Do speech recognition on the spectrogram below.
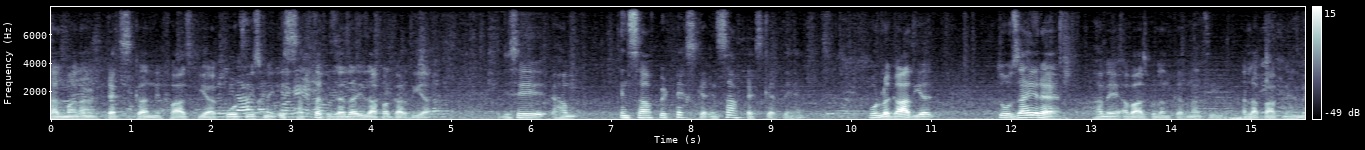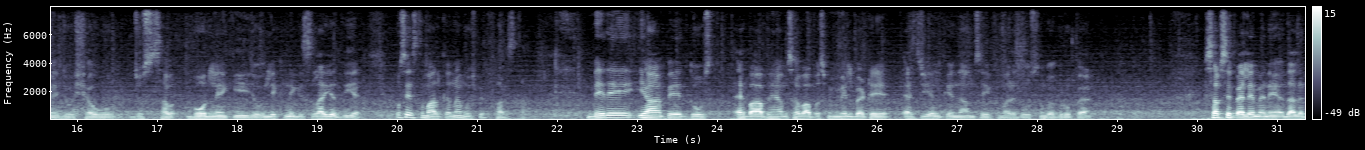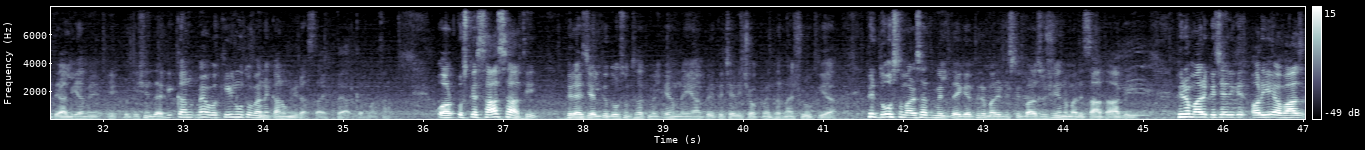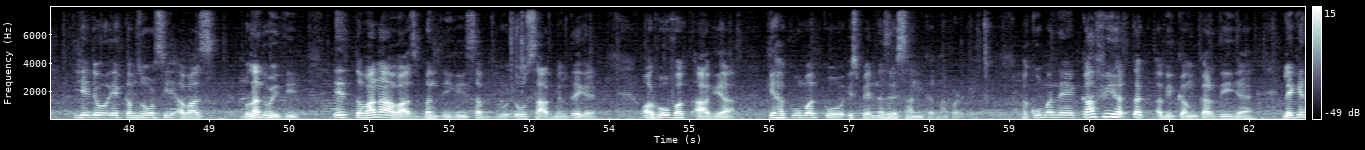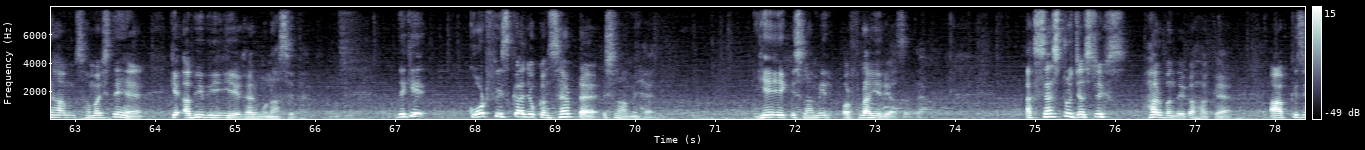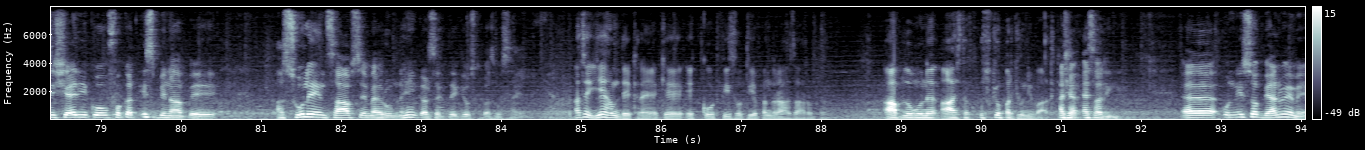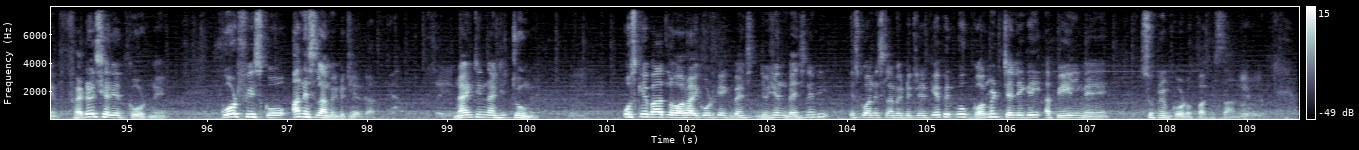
ालमाना टैक्स का नफाज किया, कोर्ट फ़ीस में इस हद तक ज़्यादा इजाफा कर दिया, जिसे हम इंसाफ पे टैक्स कह, इंसाफ टैक्स कहते हैं। वो लगा दिया। तो ज़ाहिर है, हमें आवाज़ बुलंद करना थी। अल्लाह पाक ने हमें जो शूर जो सब बोलने की, जो लिखने की सलाहियत दी है, उसे इस्तेमाल करना मुझ पर फ़र्ज़ था। मेरे यहाँ पे दोस्त अहबाब हैं, हम सब आपस में मिल बैठे। एस जी एल के नाम से एक हमारे दोस्तों का ग्रुप है। सबसे पहले मैंने अदालत आलिया में एक पटिशन दायर की। कान मैं वकील हूँ तो मैंने कानूनी रास्ता इख्तियार करना था। और उसके साथ साथ ही फिर एसजीएल के दोस्तों के साथ मिलकर हमने यहाँ पे कचहरी चौक में धरना शुरू किया। फिर दोस्त हमारे साथ मिलते गए, फिर हमारी डिस्ट्रिक्ट बार एसोसिएशन हमारे साथ आ गई। फिर हमारे कचहरी के और ये आवाज़ ये जो एक कमज़ोर सी आवाज़ बुलंद हुई थी ये तोाना आवाज़ बनती गई, सब दोस्त साथ मिलते गए और वो वक्त आ गया कि हकूमत को इस पर नज़रसानी करना पड़ गई। हकूमत ने काफ़ी हद तक अभी कम कर दी है, लेकिन हम समझते हैं कि अभी भी ये गैर मुनासिब है। देखिए, कोर्ट फ़ीस का जो कंसेप्ट है, इस्लाम में है ये एक इस्लामी और फलाही रियासत है। एक्सेस टू जस्टिस हर बंदे का हक है। आप किसी शहरी को फ़कत इस बिना पे असूल इंसाफ से महरूम नहीं कर सकते कि उसके पास वसाइल नहीं अच्छा ये हम देख रहे हैं कि एक कोर्ट फ़ीस होती है पंद्रह हज़ार रुपये आप लोगों ने आज तक उसके ऊपर क्यों नहीं बात की? अच्छा ऐसा नहीं है। उन्नीस सौ बयानवे में फेडरल शरीयत कोर्ट ने कोर्ट फ़ीस को अन इस्लामिक डिक्लेयर कर दिया। 1992 में। उसके बाद लाहौर हाई कोर्ट के एक बेंच डिवीज़न बेंच ने भी इसको अन इस्लामिक डिक्लेयर किया। फिर वो गवर्नमेंट चली गई अपील में सुप्रीम कोर्ट ऑफ़ पाकिस्तान में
